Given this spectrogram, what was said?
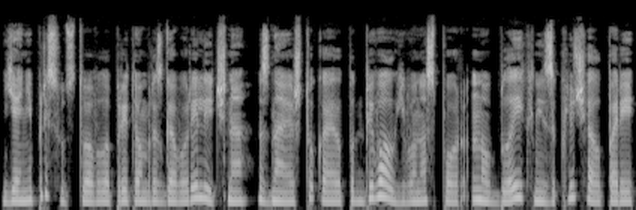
Я не присутствовала при том разговоре лично, зная, что Кайл подбивал его на спор, но Блейк не заключал пари.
